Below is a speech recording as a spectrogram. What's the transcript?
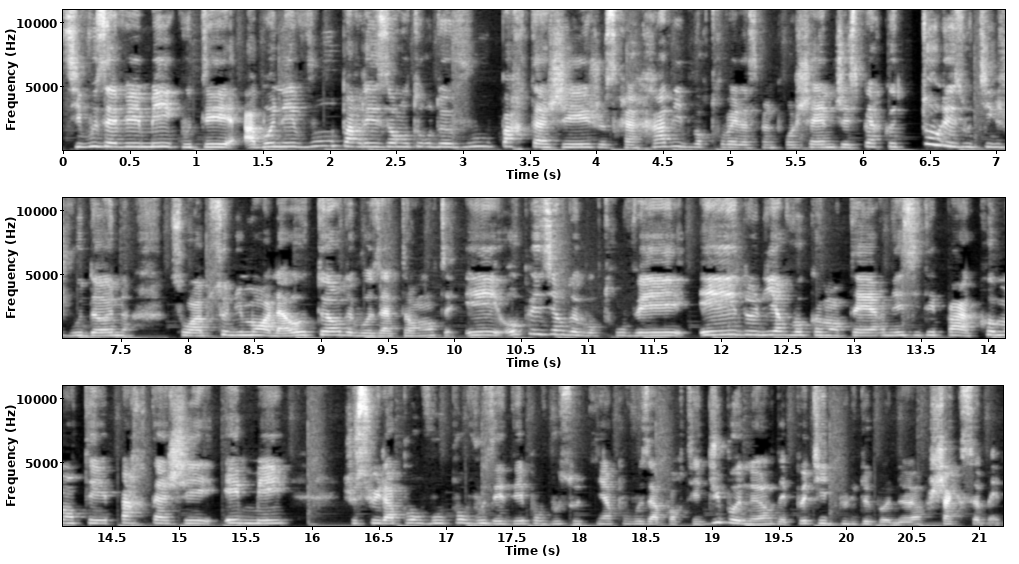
Si vous avez aimé, écoutez, abonnez-vous, parlez-en autour de vous, partagez. Je serai ravie de vous retrouver la semaine prochaine. J'espère que tous les outils que je vous donne sont absolument à la hauteur de vos attentes et au plaisir de vous retrouver et de lire vos commentaires. N'hésitez pas à commenter, partager, aimer. Je suis là pour vous, pour vous aider, pour vous soutenir, pour vous apporter du bonheur, des petites bulles de bonheur chaque semaine.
